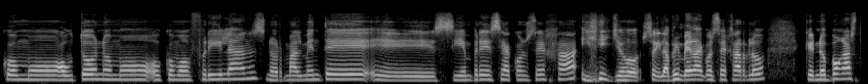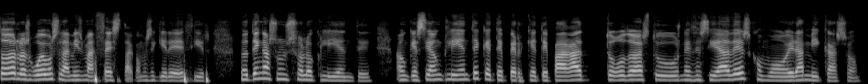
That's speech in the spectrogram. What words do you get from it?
como autónomo o como freelance, normalmente eh, siempre se aconseja, y yo soy la primera a aconsejarlo, que no pongas todos los huevos en la misma cesta, como se quiere decir. No tengas un solo cliente, aunque sea un cliente que te, que te paga todas tus necesidades, como era mi caso.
